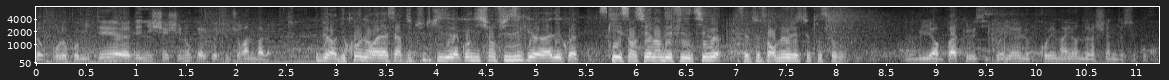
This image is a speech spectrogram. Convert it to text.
donc pour le comité, euh, dénicher chez nous quelques futurs handballeurs. Et bien, du coup, on aurait la certitude qu'ils aient la condition physique adéquate. Ce qui est essentiel en définitive, c'est de se former aux gestes qui sauvent. N'oublions pas que le citoyen est le premier maillon de la chaîne de secours.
